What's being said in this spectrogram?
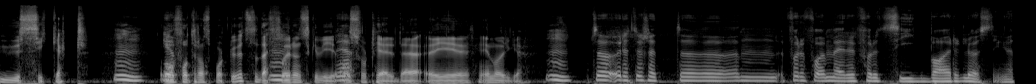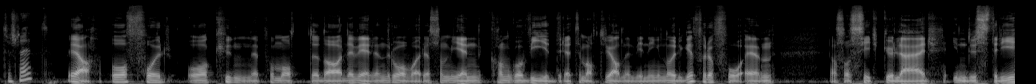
usikkert mm, ja. og få transport ut. Så derfor mm, ønsker vi ja. å sortere det i, i Norge. Mm. Så rett og slett uh, en, for å få en mer forutsigbar løsning, rett og slett? Ja, og for å kunne på en måte da levere en råvare som igjen kan gå videre til materialinnvinning i Norge, for å få en altså sirkulær industri,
